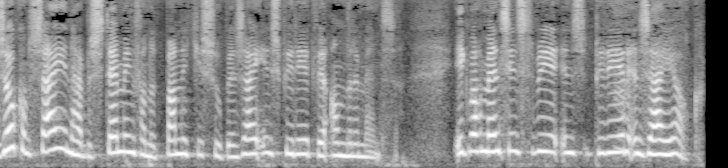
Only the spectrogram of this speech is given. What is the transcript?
En zo komt zij in haar bestemming van het pannetje soep. En zij inspireert weer andere mensen. Ik mag mensen inspire- inspireren en zij ook.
